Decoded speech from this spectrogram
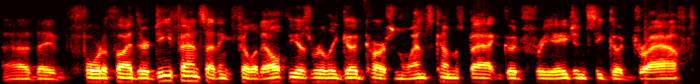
uh, they've fortified their defense. I think Philadelphia is really good. Carson Wentz comes back. Good free agency. Good draft.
